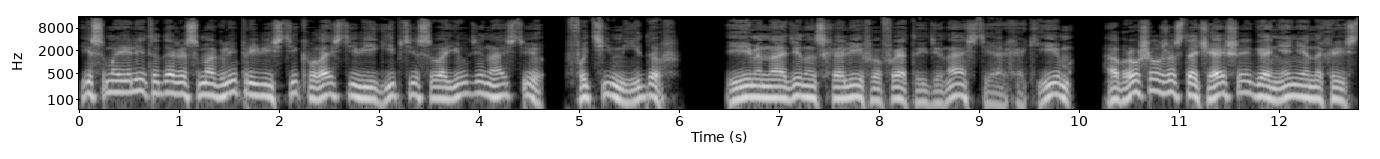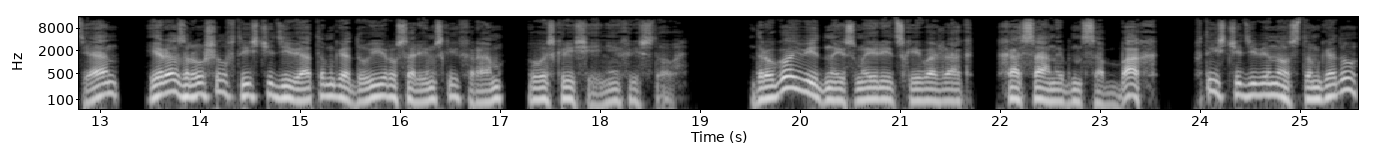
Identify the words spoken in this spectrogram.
исмаилиты даже смогли привести к власти в Египте свою династию — фатимидов. И именно один из халифов этой династии, Аль-Хаким, обрушил жесточайшие гонения на христиан и разрушил в 1009 году Иерусалимский храм в Воскресения Христова. Другой видный исмаилитский вожак Хасан ибн Саббах в 1090 году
